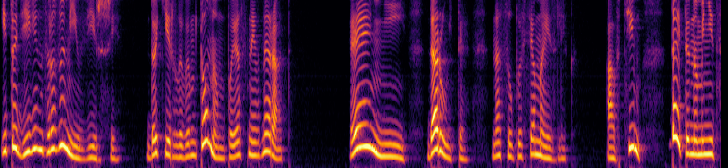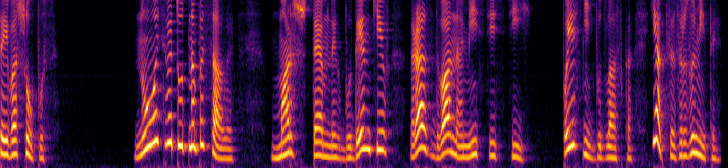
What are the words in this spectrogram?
І тоді він зрозумів вірші. Докірливим тоном пояснив Нерад. Е, ні, даруйте, насупився Мейзлік. А втім, дайте но мені цей ваш опус. Ну, ось ви тут написали Марш темних будинків, раз-два на місці стій. Поясніть, будь ласка, як це зрозуміти?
